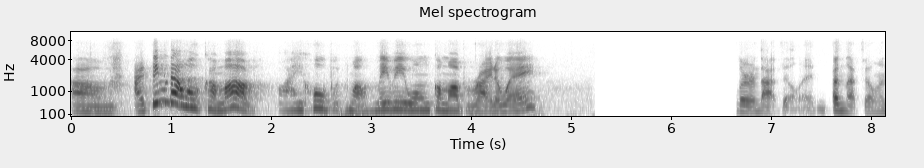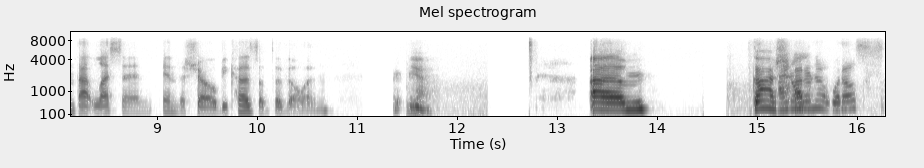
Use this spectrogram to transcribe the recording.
Um, I think that will come up. I hope. Well, maybe it won't come up right away. Learn that villain and that villain, that lesson in the show because of the villain. Yeah. Um, gosh, I I don't- don't, know what else.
